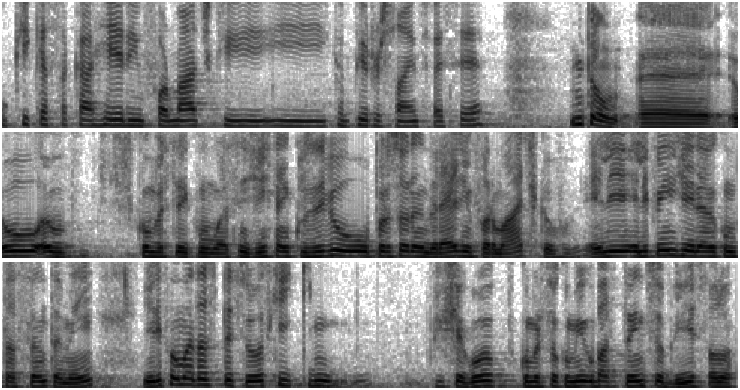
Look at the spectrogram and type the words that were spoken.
o que, que essa carreira em informática e, e computer science vai ser? Então, é, eu, eu, conversei com assim, gente, tá, inclusive o, professor André de informática, ele, ele fez engenharia da computação também, e ele foi uma das pessoas que, que chegou, conversou comigo bastante sobre isso, falou:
